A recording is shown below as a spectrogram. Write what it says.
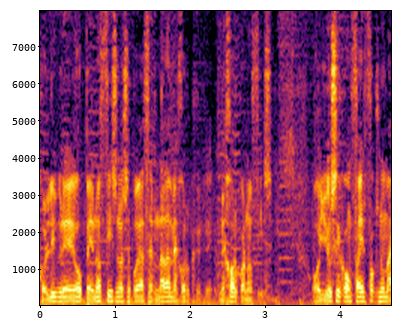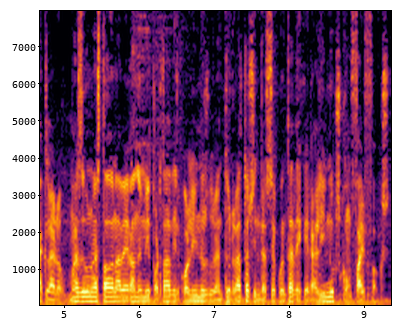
con libre OpenOffice no se puede hacer nada mejor, que, mejor con Office. O yo es que con Firefox no me aclaro. Más de uno ha estado navegando en mi portátil con Linux durante un rato sin darse cuenta de que era Linux con Firefox.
